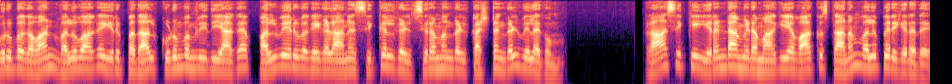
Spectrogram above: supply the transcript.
குருபகவான் வலுவாக இருப்பதால் குடும்பம் ரீதியாக பல்வேறு வகைகளான சிக்கல்கள் சிரமங்கள் கஷ்டங்கள் விலகும். ராசிக்கு இரண்டாமிடமாகிய வாக்குஸ்தானம் வலுப்பெறுகிறது.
